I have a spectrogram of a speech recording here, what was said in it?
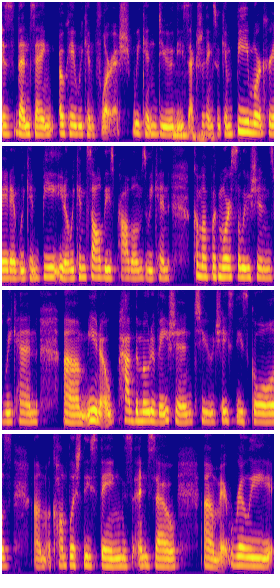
is then saying, okay, we can flourish, we can do these extra mm-hmm. things, we can be more creative, we can be, you know, we can solve these problems, we can come up with more solutions, we can, um, you know, have the motivation to chase these goals, um, accomplish these things. And so um, it really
